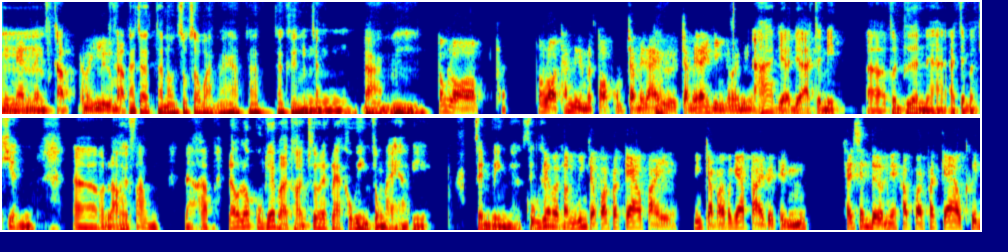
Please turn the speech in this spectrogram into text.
ไม่แม่นเลยครับทำไมลืมครับน่าจะถนนสุขสวัสดิ์นะครับ ถ้าถ้าขึ้นจากอืมด่าน อืมต้องรอ ต้องรอท่านอื่นมาตอบผมจำไม่ได้ครับเออจำไม่ได้จริงทำไมไม่รู้อ่าเดี๋ยวเดี๋ยวอาจจะมีเอ่อเพื่อนๆนะฮะอาจจะมาเขียนเอ่อเล่าให้ฟังนะครับ แล้วแล้วกรุงเทพมาราธอนช่วงแรกๆเขาวิ่งตรงไหนครับพี่เส้นวิ่งอะกรุงเทพมาราธอนวิ่งจากวัดพระแก้วไป วิ่งจากวัดพระแก้วไปไปถึงใช้เส้นเดิมเนี่ยครับ วัดพระแก้วขึ้น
